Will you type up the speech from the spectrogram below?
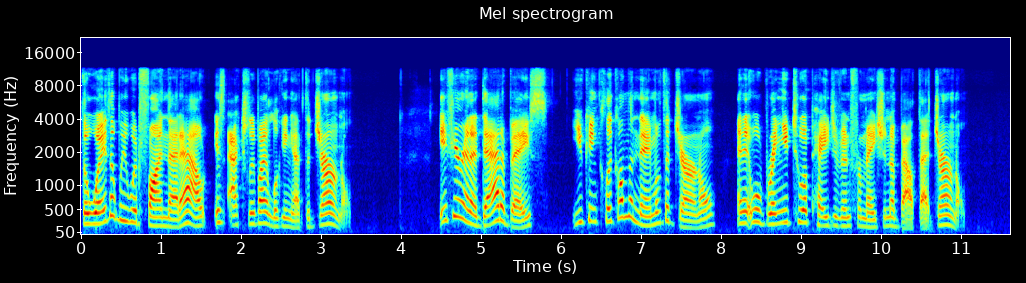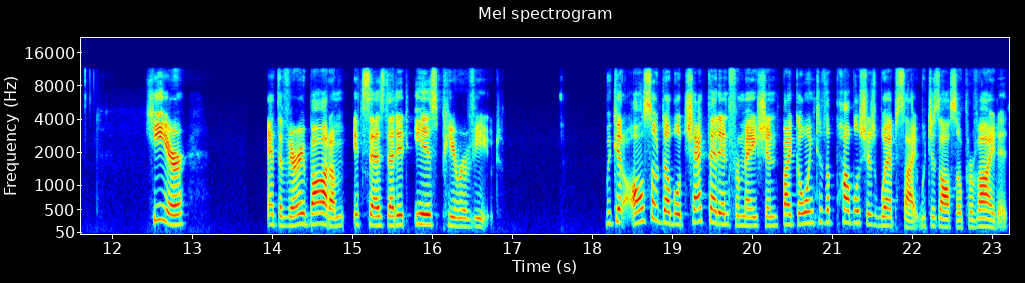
The way that we would find that out is actually by looking at the journal. If you're in a database, you can click on the name of the journal and it will bring you to a page of information about that journal. Here, at the very bottom, it says that it is peer reviewed. We could also double check that information by going to the publisher's website, which is also provided.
